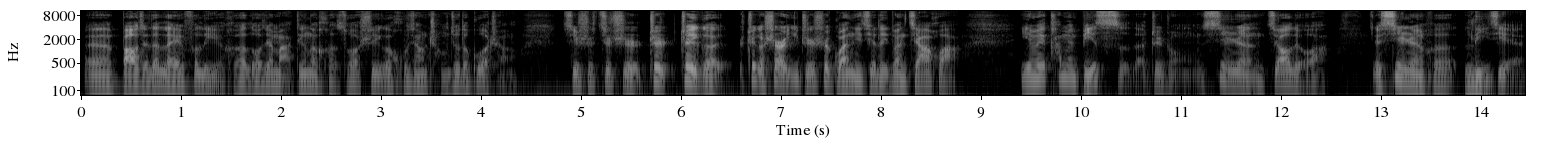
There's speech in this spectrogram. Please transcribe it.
呃，宝洁的雷弗里和罗杰马丁的合作是一个互相成就的过程，其实就是这这个这个事儿一直是管理界的一段佳话，因为他们彼此的这种信任交流啊。信任和理解，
